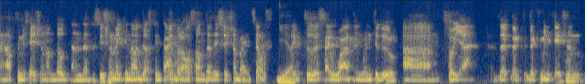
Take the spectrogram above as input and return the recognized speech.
an optimization on those and the decision making, not just in time, but also on the decision by itself. Yeah. Like to decide what and when to do. Um, so yeah, the, the, the communication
